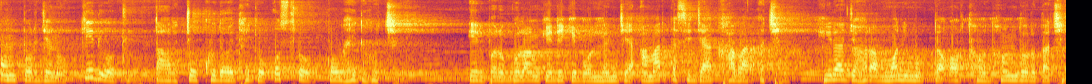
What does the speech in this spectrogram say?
অন্তর যেন কেঁদে ওঠে। তার চক্ষুদয় থেকে অস্ত্র প্রবাহিত হচ্ছে। এরপর গোলামকে ডেকে বললেন যে, আমার কাছে যা খাবার আছে, হীরা জহরা মণিমুক্তা অর্থ ধন দৌলত আছে,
